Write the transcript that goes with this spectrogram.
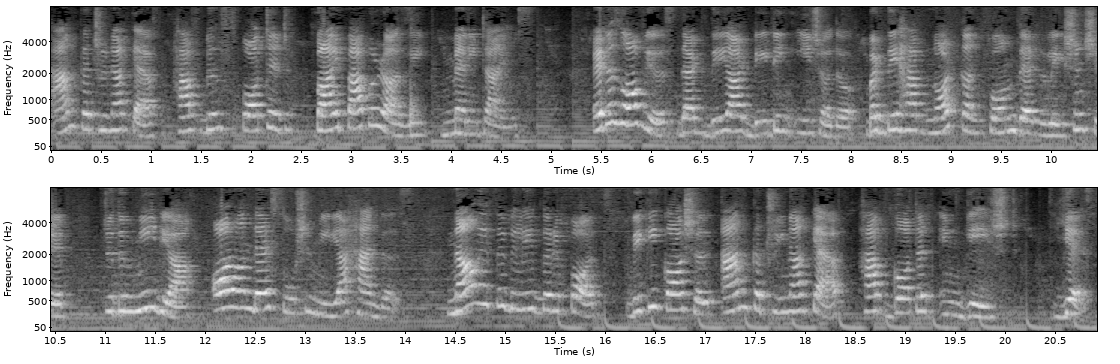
and Katrina Kaif have been spotted by paparazzi many times. It is obvious that they are dating each other, but they have not confirmed their relationship to the media or on their social media handles. Now, if we believe the reports, Vicky Kaushal and Katrina Kaif have gotten engaged. Yes,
